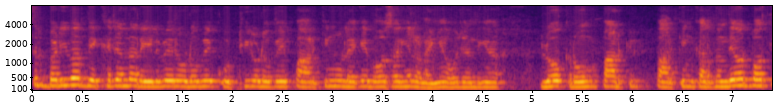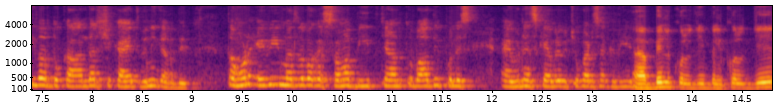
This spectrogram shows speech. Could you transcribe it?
ਸਰ, ਬੜੀ ਵਾਰ ਦੇਖਿਆ ਜਾਂਦਾ ਰੇਲਵੇ ਰੋਡ ਹੋਵੇ, ਕੋਠੀ ਰੋਡ ਹੋਵੇ, ਪਾਰਕਿੰਗ ਨੂੰ ਲੈ ਕੇ ਬਹੁਤ ਸਾਰੀਆਂ ਲੜਾਈਆਂ ਹੋ ਜਾਂਦੀਆਂ। ਲੋਕ ਰੋਂਗ ਪਾਰਕ, ਪਾਰਕਿੰਗ ਕਰ ਦਿੰਦੇ ਔਰ ਬਹੁਤੀ ਵਾਰ ਦੁਕਾਨਦਾਰ ਸ਼ਿਕਾਇਤ ਵੀ ਨਹੀਂ ਕਰਦੇ। ਤਾਂ ਹੁਣ ਇਹ ਵੀ ਮਤਲਬ ਅਗਰ ਸਮਾਂ ਬੀਤ ਜਾਣ ਤੋਂ ਬਾਅਦ ਵੀ ਪੁਲਿਸ ਐਵੀਡੈਂਸ ਕੈਮਰੇ ਵਿੱਚੋਂ ਕੱਢ ਸਕਦੀ ਹੈ? ਬਿਲਕੁਲ ਜੀ, ਬਿਲਕੁਲ। ਜੇ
